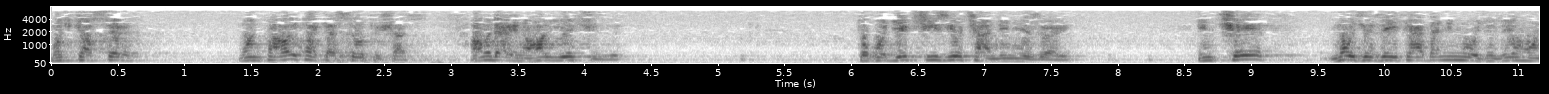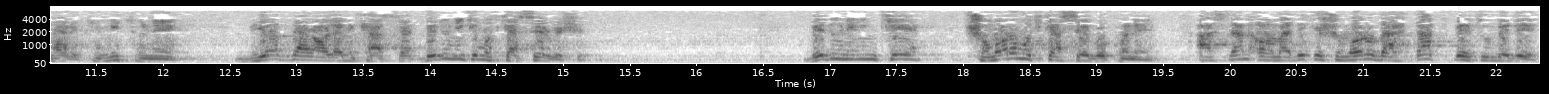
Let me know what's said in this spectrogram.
متکثره. منتهای تکثر توش هست. اما در این حال یک چیزه. تو خود یک چیزی و چندین هزاری. این چه معجزه‌ای کردن این معجزه هنره که می‌تونه بیاد در عالم کسرت بدون اینکه متکثر بشه. بدون اینکه شما رو متکثر بکنه. اصلا آمده که شما رو وحدت بهتون بده.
